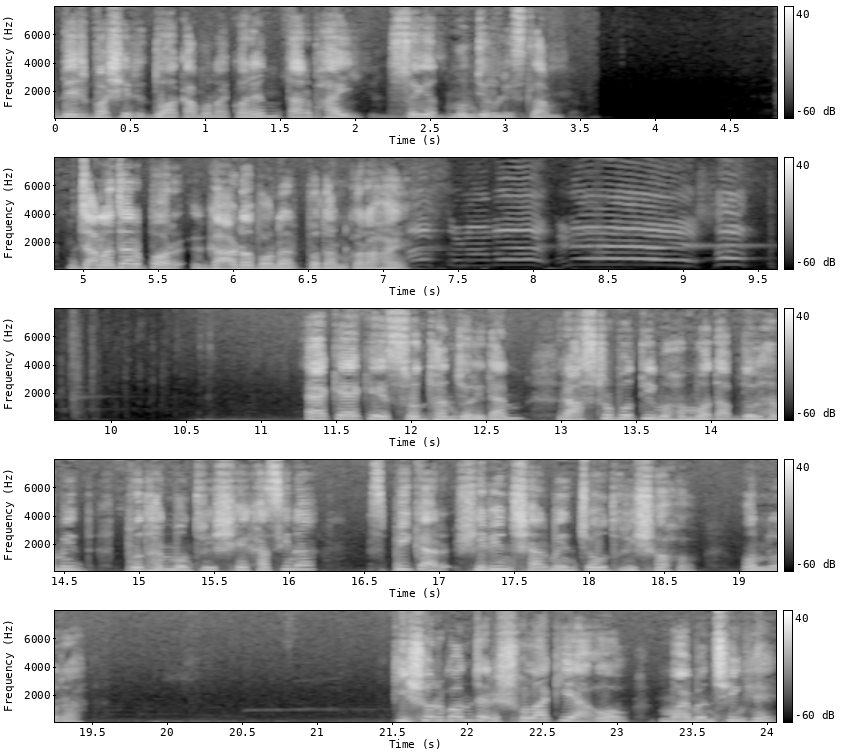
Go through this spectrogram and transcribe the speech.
দেশবাসীর দোয়া কামনা করেন তার ভাই সৈয়দ মঞ্জুরুল ইসলাম। জানাজার পর গার্ড অব অনার প্রদান করা হয়। একে একে শ্রদ্ধাঞ্জলি দেন রাষ্ট্রপতি মোহাম্মদ আব্দুল হামিদ, প্রধানমন্ত্রী শেখ হাসিনা, স্পিকার শিরিন শারমিন চৌধুরী সহ অন্যরা। কিশোরগঞ্জের শোলাকিয়া ও ময়মনসিংহে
